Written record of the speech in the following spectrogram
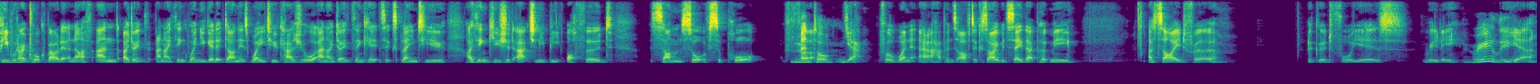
people don't talk about it enough, and I don't. And I think when you get it done, it's way too casual, and I don't think it's explained to you. I think you should actually be offered some sort of support, for- Mental. yeah, for when it happens after. Because I would say that put me aside for a good four years, really. Really? Yeah,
